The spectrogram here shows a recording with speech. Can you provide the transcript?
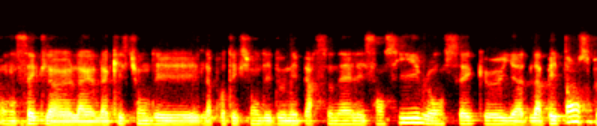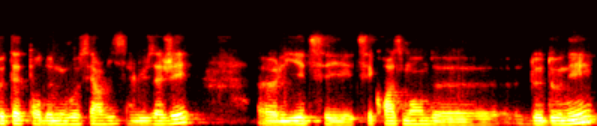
on sait que la, question de la protection des données personnelles est sensible. On sait qu'il y a de l'appétence peut-être pour de nouveaux services à l'usager liés de ces, croisements de, données.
